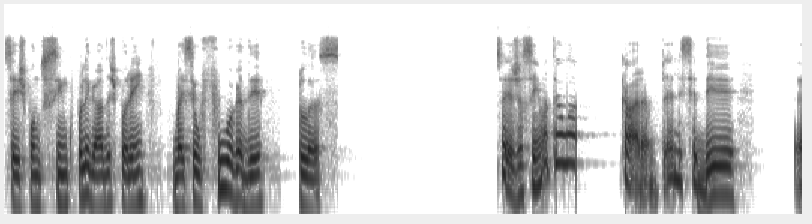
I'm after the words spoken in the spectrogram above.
6.5 polegadas, porém vai ser o Full HD Plus. Ou seja, assim, uma tela, cara, LCD, é,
